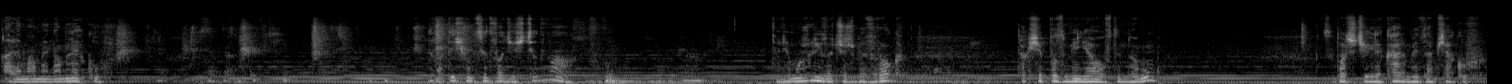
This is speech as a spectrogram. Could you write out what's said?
Ale mamy na mleku. 2022. To niemożliwe, czyżby w rok tak się pozmieniało w tym domu? Zobaczcie, ile karmy dla psiaków.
